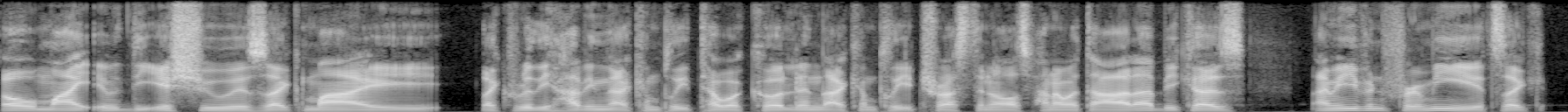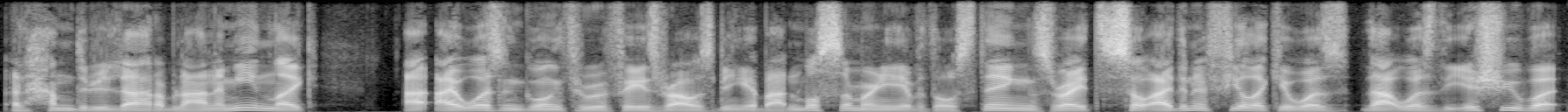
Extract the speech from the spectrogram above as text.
oh, my, the issue is like my, like really having that complete tawakkul and that complete trust in Allah subhanahu wa ta'ala because I mean, even for me, it's like, Alhamdulillah Rabbil Alameen, like, I, I wasn't going through a phase where I was being a bad Muslim or any of those things, right? So I didn't feel like it was, that was the issue, but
